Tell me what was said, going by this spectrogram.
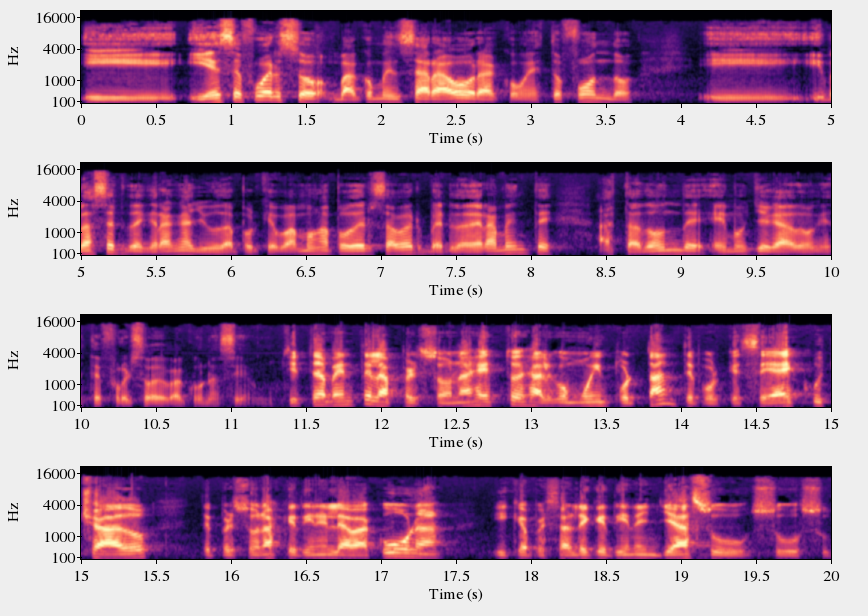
Y, ese esfuerzo va a comenzar ahora con estos fondos y, va a ser de gran ayuda porque vamos a poder saber verdaderamente hasta dónde hemos llegado en este esfuerzo de vacunación. Ciertamente las personas, esto es algo muy importante porque se ha escuchado de personas que tienen la vacuna y que a pesar de que tienen ya su, su,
